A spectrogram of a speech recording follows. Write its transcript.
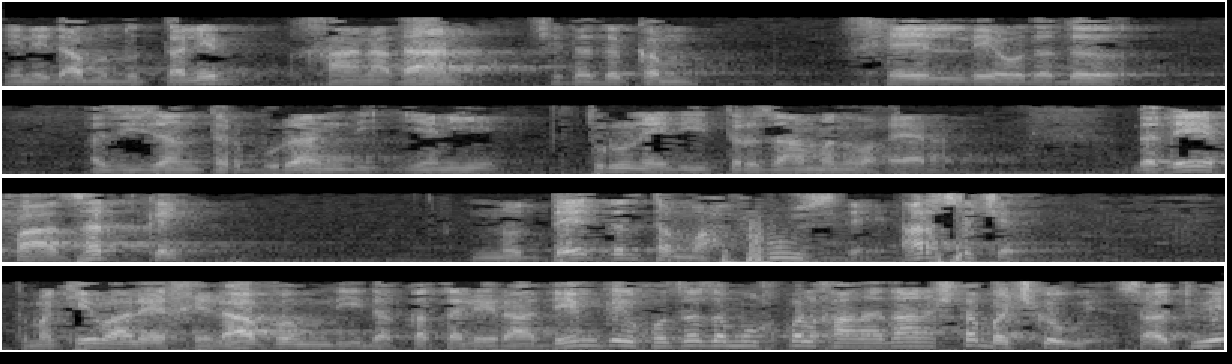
یعنی د عبدالمطلب خاندان چې د کم خیل دی او د عزیزان تر بوران دي یعنی ترونه دي تر زامن وغیرہ د دې حفاظت کوي نو د دلته محفوظ دی ارس چر کما کې والے خلاف هم دي د قتل اراده هم کوي خو زمو خپل خاندان شته بچ کوي ساتوي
